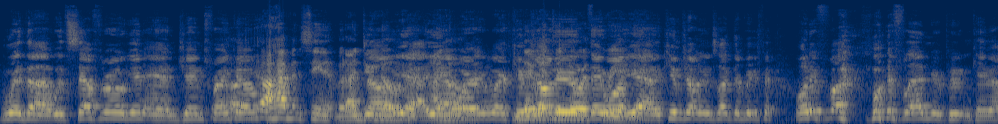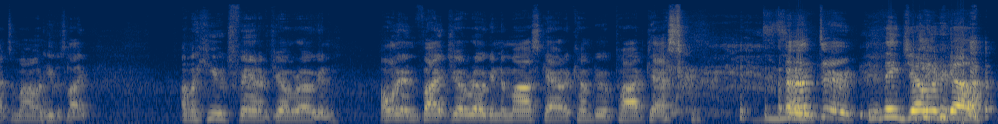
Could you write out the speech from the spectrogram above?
with uh, with Seth Rogen and James Franco? Uh, I haven't seen it, but I do No, know. yeah, yeah, know where, where Kim Jong Un, they want, yeah, Kim Jong Un's like their biggest fan. What if, uh, what if Vladimir Putin came out tomorrow and he was like, "I'm a huge fan of Joe Rogan. I want to invite Joe Rogan to Moscow to come do a podcast." Dude, Do you think Joe would go?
